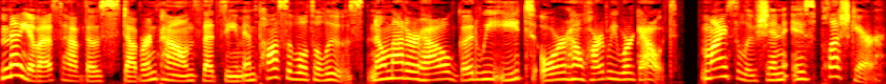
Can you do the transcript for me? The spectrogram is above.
many of us have those stubborn pounds that seem impossible to lose no matter how good we eat or how hard we work out. My solution is plush care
